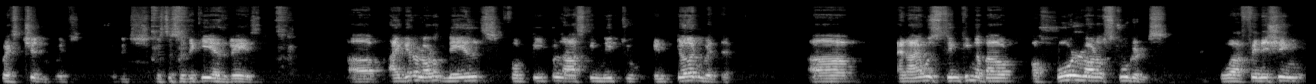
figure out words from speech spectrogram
question which which Mr. Siddiqui has raised, uh, I get a lot of mails from people asking me to intern with them. Uh, and I was thinking about a whole lot of students who are finishing,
